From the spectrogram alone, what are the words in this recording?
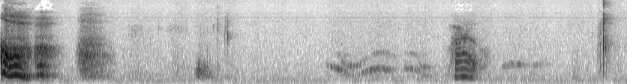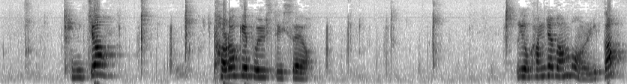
아. 와우. 재밌죠? 더럽게 보일 수도 있어요. 이거 강자도 한번 올릴까?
